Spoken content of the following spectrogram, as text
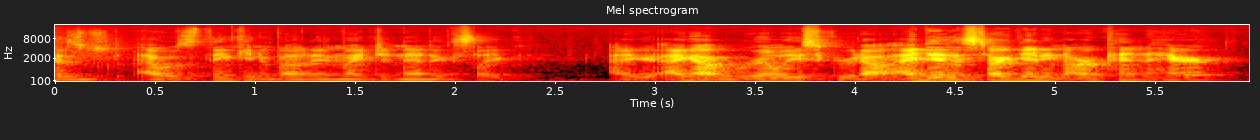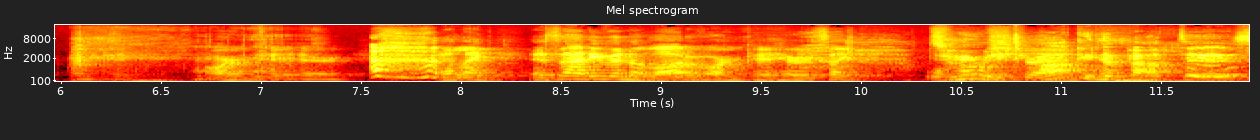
because I was thinking about it in my genetics, like, I, I got really screwed out. I didn't start getting armpit hair. Armpit, armpit hair. And, like, it's not even a lot of armpit hair. It's like two Why are we strands. talking about two this?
